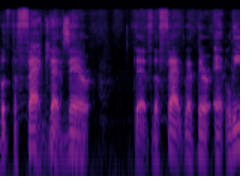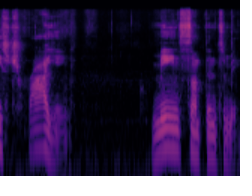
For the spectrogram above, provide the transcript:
But the fact that they're that the fact that they're at least trying means something to me.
